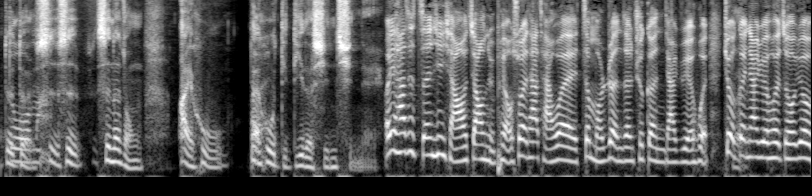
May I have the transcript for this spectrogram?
多嘛，对对对，是是是那种爱护。爱护弟弟的心情呢，而且他是真心想要交女朋友，所以他才会这么认真去跟人家约会。就跟人家约会之后，又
